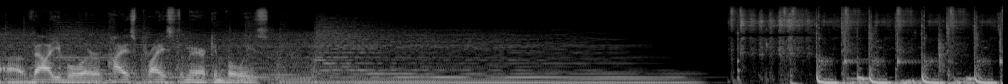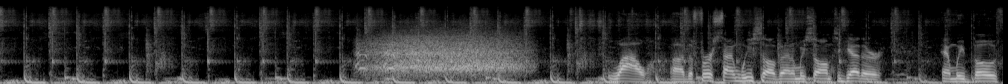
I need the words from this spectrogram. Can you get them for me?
uh, valuable or highest priced American bullies. wow. Uh, the first time we saw Venom, we saw him together, and we both,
